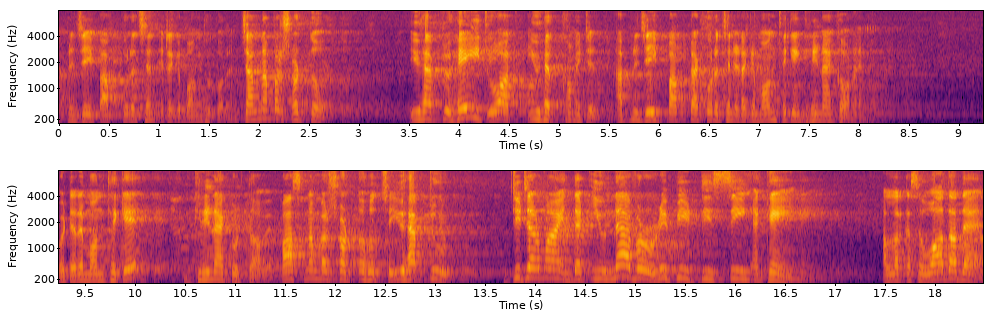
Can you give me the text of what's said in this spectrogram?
আপনি যেই পাপ করেছেন, এটাকে বন্ধ করেন। চার নাম্বার শর্ত you have to hate what you have committed আপনি যেই পাপটা করেছেন, এটাকে মন থেকে ঘৃণা করেন। ওইটারে মন থেকে ঘৃণা করতে হবে। পাঁচ নাম্বার শর্ত হচ্ছে you have to determine that you never repeat this sin again আল্লাহর কাছে ওয়াদা দেন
